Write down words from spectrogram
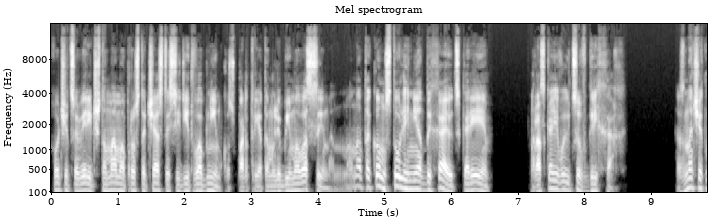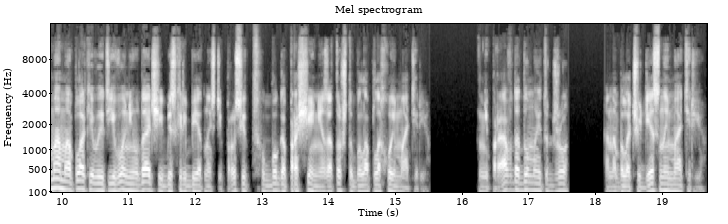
Хочется верить, что мама просто часто сидит в обнимку с портретом любимого сына, но на таком стуле не отдыхают, скорее раскаиваются в грехах. Значит, мама оплакивает его неудачи и бесхребетности, просит у Бога прощения за то, что была плохой матерью. Неправда, думает Джо. Она была чудесной матерью,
